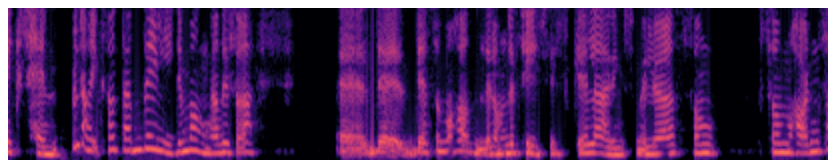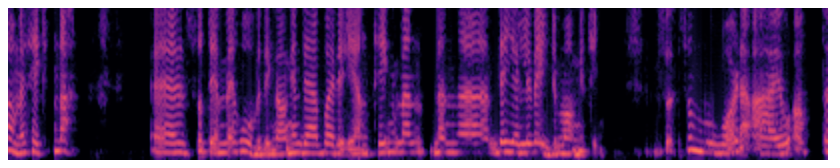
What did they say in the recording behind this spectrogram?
eksempel. Det er veldig mange av disse eh, det, det, som handler om det fysiske læringsmiljøet som, som har den samme effekten. Da. Så det med hovedinngangen det er bare én ting, men, men, det gjelder veldig mange ting. Så, så målet er jo at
